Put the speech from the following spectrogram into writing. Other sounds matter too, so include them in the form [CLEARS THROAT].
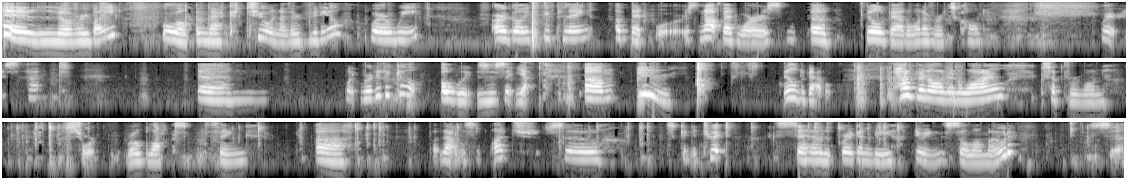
Hello everybody, welcome back to another video where we are going to be playing a Bed Wars, not Bed Wars, a Build Battle, whatever it's called. Where is that? Um, wait, where did it go? Oh wait, is this it? Yeah. Um, [CLEARS THROAT] Build Battle. Have been on in a while, except for one short Roblox thing. Uh, but that wasn't much, so let's get into it. So we're going to be doing solo mode. So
